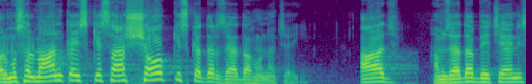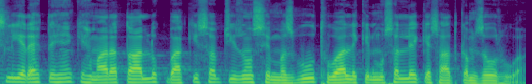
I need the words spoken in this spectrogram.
और मुसलमान का इसके साथ शौक़ किस कदर ज़्यादा होना चाहिए? आज हम ज़्यादा बेचैन इसलिए रहते हैं कि हमारा ताल्लुक़ बाकी सब चीज़ों से मज़बूत हुआ, लेकिन मुसल्ले के साथ कमज़ोर हुआ।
